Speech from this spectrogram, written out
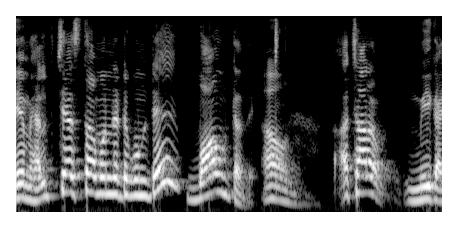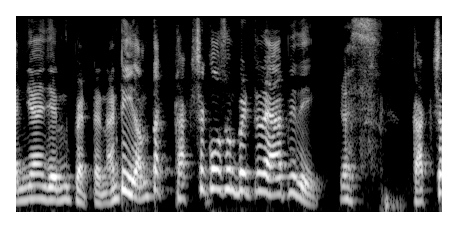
మేము హెల్ప్ చేస్తామన్నట్టుగా ఉంటే బాగుంటుంది చాలా మీకు అన్యాయం జరిగింది పెట్టండి. అంటే ఇదంతా కక్ష కోసం పెట్టిన యాప్ ఇది. కక్ష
